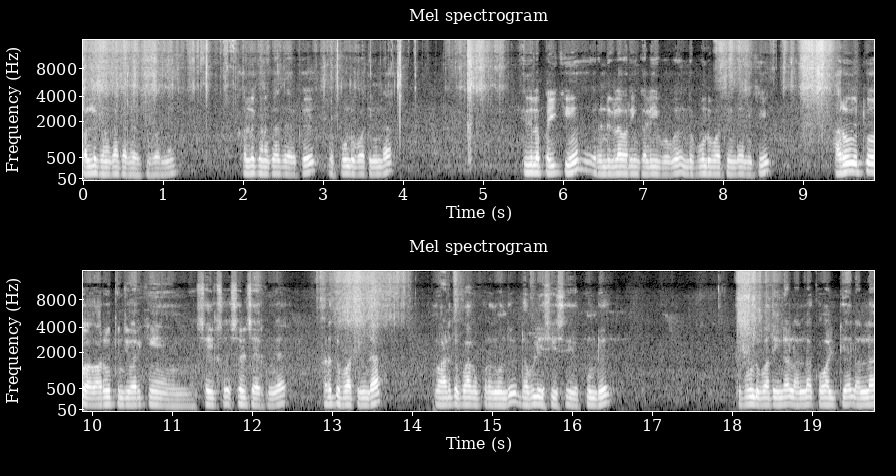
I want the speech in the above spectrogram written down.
கல் கணக்காக தான் இருக்குது பாருங்கள் கல் கணக்காக தான் இருக்குது இந்த பூண்டு பார்த்திங்கன்னா இதில் பைக்கு ரெண்டு கிலோ வரையும் கழுவி போகும் இந்த பூண்டு பார்த்திங்கன்னா இன்றைக்கி அறுபது டு அறுபத்தஞ்சி வரைக்கும் சேல்ஸ் சேல்ஸ் ஆகிருக்குங்க அடுத்து பார்த்திங்கன்னா அடுத்து பார்க்க போகிறது வந்து டபிள்யூசிசி பூண்டு. இந்த பூண்டு பார்த்திங்கன்னா நல்லா குவாலிட்டியாக நல்லா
